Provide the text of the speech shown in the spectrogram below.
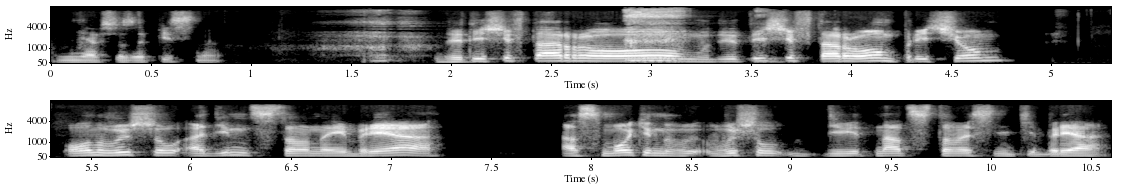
У меня все записано. В 2002, в 2002, причем он вышел 11 ноября, а Смокин вы- вышел 19 сентября.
